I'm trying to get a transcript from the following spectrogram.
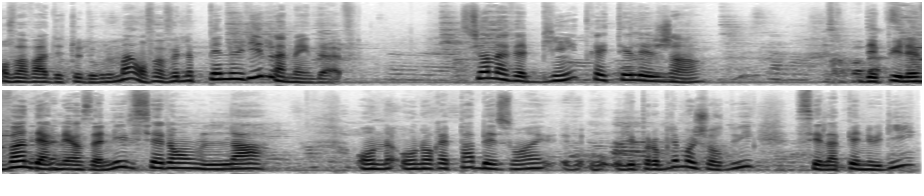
on va avoir des taux de on va avoir une pénurie de la main-d'œuvre. Si on avait bien traité les gens depuis les 20 dernières années, ils seront là. On n'aurait pas besoin. Les problèmes aujourd'hui, c'est la pénurie,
